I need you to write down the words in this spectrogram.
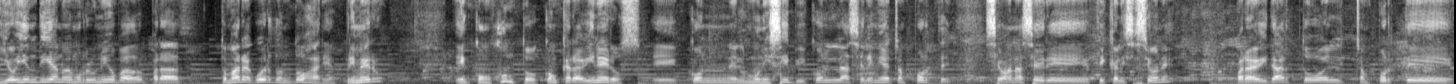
y hoy en día nos hemos reunido para, tomar acuerdo en dos áreas. Primero, en conjunto con carabineros, eh, con el municipio y con la Seremía de Transporte, se van a hacer eh, fiscalizaciones para evitar todo el transporte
